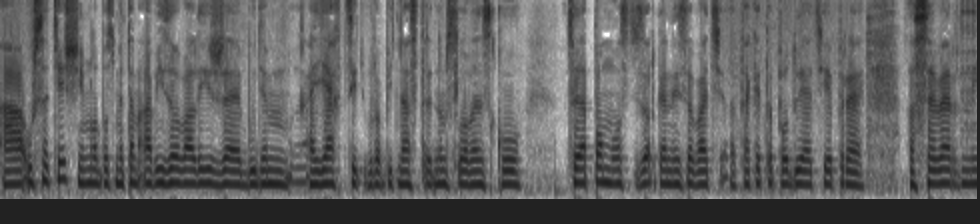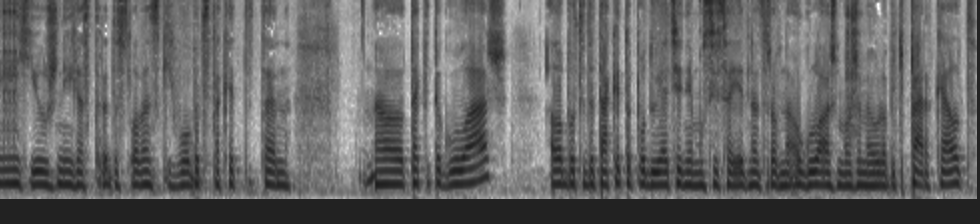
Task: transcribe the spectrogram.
A už sa teším, lebo sme tam avizovali, že budem aj ja chcieť urobiť na Strednom Slovensku teda pomôcť zorganizovať takéto podujatie pre severných, južných a stredoslovenských vôbec takéto ten, e, takýto guláš alebo teda takéto podujatie nemusí sa jednať zrovna o guláš, môžeme urobiť perkelt,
